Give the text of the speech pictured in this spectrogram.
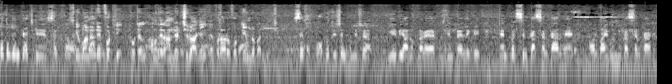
কতজনকে আজকে স্যার দেওয়া আজকে ওয়ান হান্ড্রেড ফোরটি টোটাল আমাদের হান্ড্রেড ছিল আগে এরপর আরও ফোরটি আমরা বাড়িয়েছি सर ऑपोजिशन हमेशा ये भी आरोप लगाया कुछ दिन पहले कि 10 परसेंट का सरकार है और भाई बंधु का सरकार है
